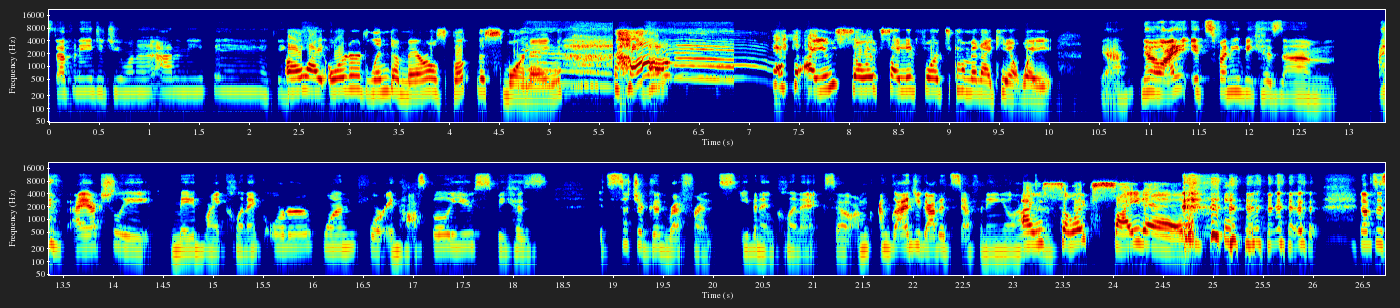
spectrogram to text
Stephanie, did you want to add anything? I think. Oh, I ordered Linda Merrill's book this morning. Yeah. I am so excited for it to come in. I can't wait. yeah no i it's funny because um i i actually made my clinic order one for in hospital use because it's such a good reference even in clinic so i'm, I'm glad you got it stephanie you'll have I'm to so excited. you have to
